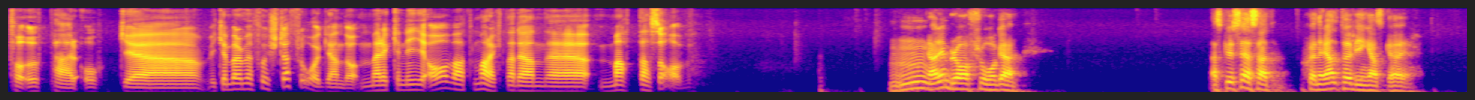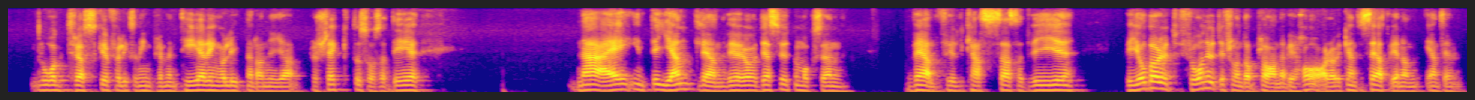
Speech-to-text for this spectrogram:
ta upp här och eh, vi kan börja med första frågan då. Märker ni av att marknaden eh, mattas av? Mm, ja, det är en bra fråga. Jag skulle säga så att generellt har vi en ganska låg tröskel för liksom implementering och liknande av nya projekt och så. Så det är... Nej, inte egentligen. Vi har dessutom också en välfylld kassa så att vi, vi jobbar utifrån, utifrån de planer vi har och vi kan inte säga att vi är någon egentligen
